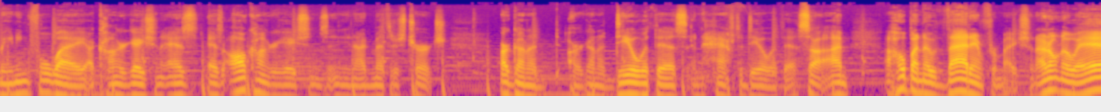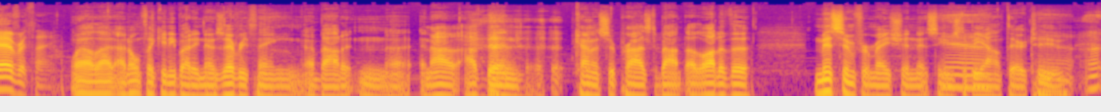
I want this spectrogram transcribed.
meaningful way a congregation, as as all congregations in the United Methodist Church are gonna are gonna deal with this and have to deal with this. So I'm I hope I know that information. I don't know everything. Well, I, I don't think anybody knows everything about it, and uh, and I I've been kind of surprised about a lot of the misinformation that seems yeah, to be out there too. Yeah. Uh,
